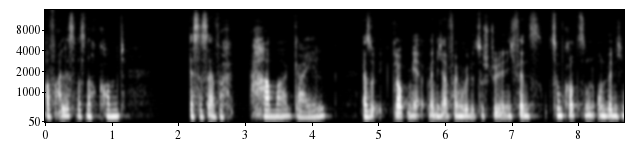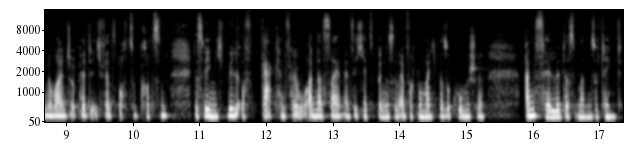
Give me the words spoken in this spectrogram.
auf alles, was noch kommt. Es ist einfach hammergeil. Also glaub mir, wenn ich anfangen würde zu studieren, ich fände es zum Kotzen und wenn ich einen normalen Job hätte, ich fände es auch zum Kotzen. Deswegen, ich will auf gar keinen Fall woanders sein, als ich jetzt bin. Das sind einfach nur manchmal so komische Anfälle, dass man so denkt,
